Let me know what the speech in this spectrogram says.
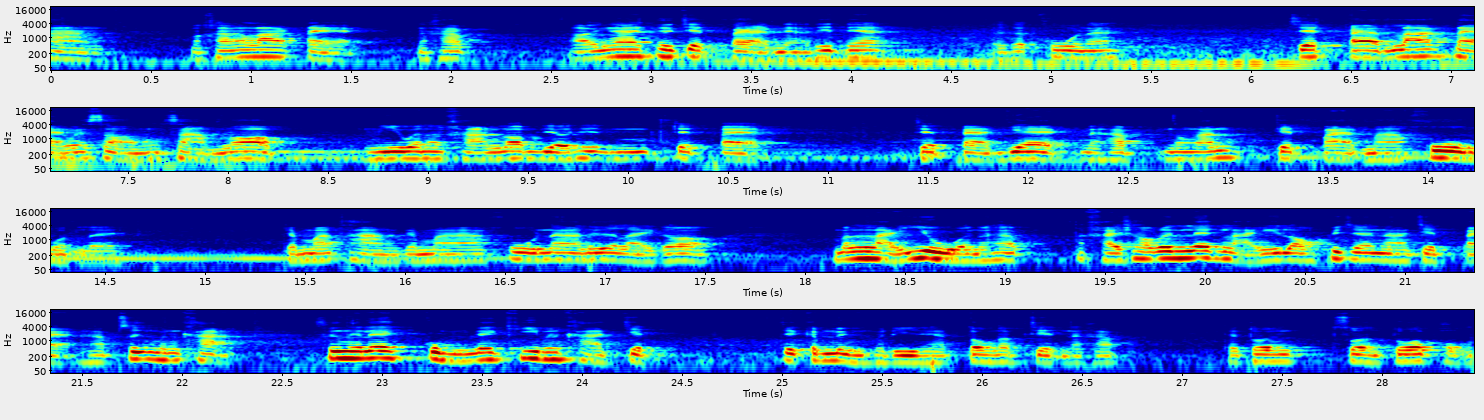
ทางบางครั้งลากแตกนะครับ เอาง่ายคือ 78 เนี่ยอาทิตย์เนี้ยเดี๋ยวจะคู่นะ 78 ลากแตกไป 2 3 รอบ มีวันอังคารรอบเดียวที่ 78 78 แยกนะครับนอกนั้น 78 มาคู่หมดเลย จะมาทางจะมาคู่หน้าหรืออะไรก็มันไหลอยู่นะครับ ถ้าใครชอบเล่นเลขไหลลองพิจารณา 78 ครับ ซึ่งมันขาด ซึ่งในเลขกลุ่มเลขคี่มันขาด 7 7 กับ 1 พอดีนะครับ ตรงกับ 7 นะครับ แต่ตัวส่วนตัวผม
